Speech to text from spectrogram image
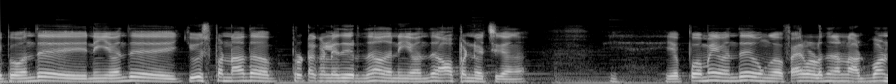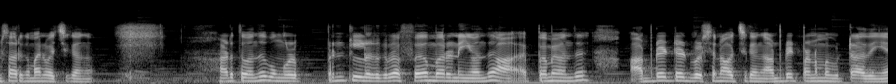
இப்போ வந்து நீங்கள் வந்து யூஸ் பண்ணாத ப்ரோட்டோக்கால் எது இருந்தால் அதை நீங்கள் வந்து ஆஃப் பண்ணி வச்சுக்கோங்க. எப்போவுமே வந்து உங்கள் ஃபயர்வால் வந்து நல்லா அட்வான்ஸாக இருக்க மாதிரி வச்சுக்கோங்க. அடுத்து வந்து உங்களோட பிரிண்டில் இருக்கிற ஃபேமரை நீங்கள் வந்து எப்போவுமே வந்து அப்டேட்டட் வெர்ஷனாக வச்சுக்கோங்க. அப்டேட் பண்ணாமல் விட்டுறாதீங்க.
